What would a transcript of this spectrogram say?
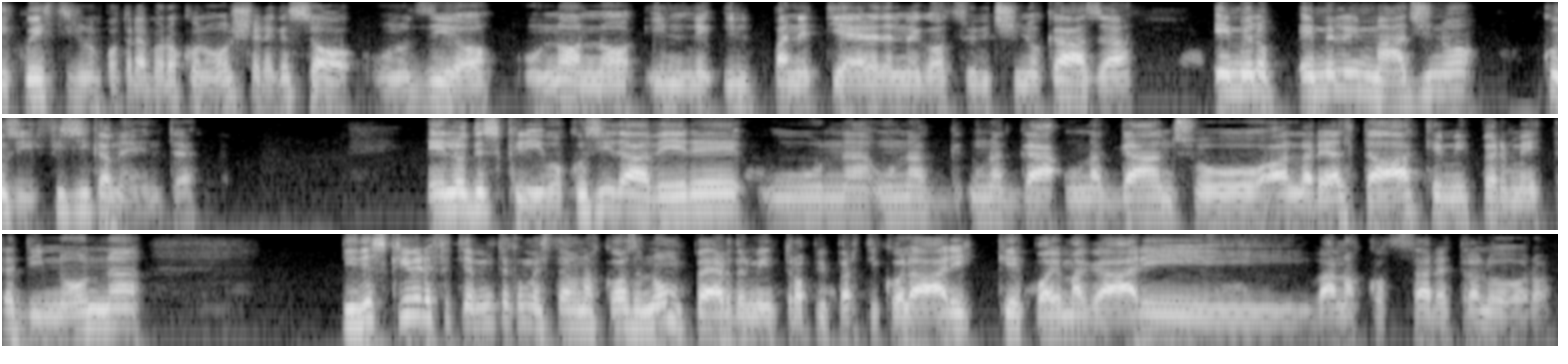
che questi non potrebbero conoscere, che so, uno zio, un nonno, il, il panettiere del negozio vicino casa, e me lo, e me lo immagino così, fisicamente. E lo descrivo così da avere un, un, un, un aggancio alla realtà che mi permetta di non di descrivere effettivamente come sta una cosa, non perdermi in troppi particolari che poi magari vanno a cozzare tra loro.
